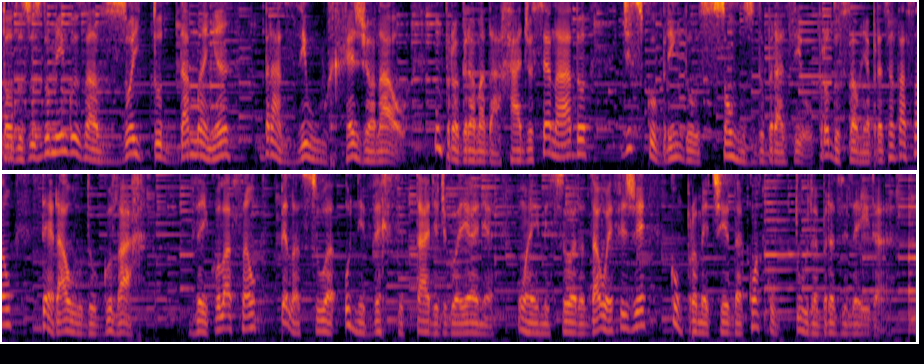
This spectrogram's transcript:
Todos os domingos às 8 da manhã, Brasil Regional. Um programa da Rádio Senado descobrindo os sons do Brasil. Produção e apresentação: Deraldo Goulart. Veiculação pela sua Universitária de Goiânia, uma emissora da UFG comprometida com a cultura brasileira.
